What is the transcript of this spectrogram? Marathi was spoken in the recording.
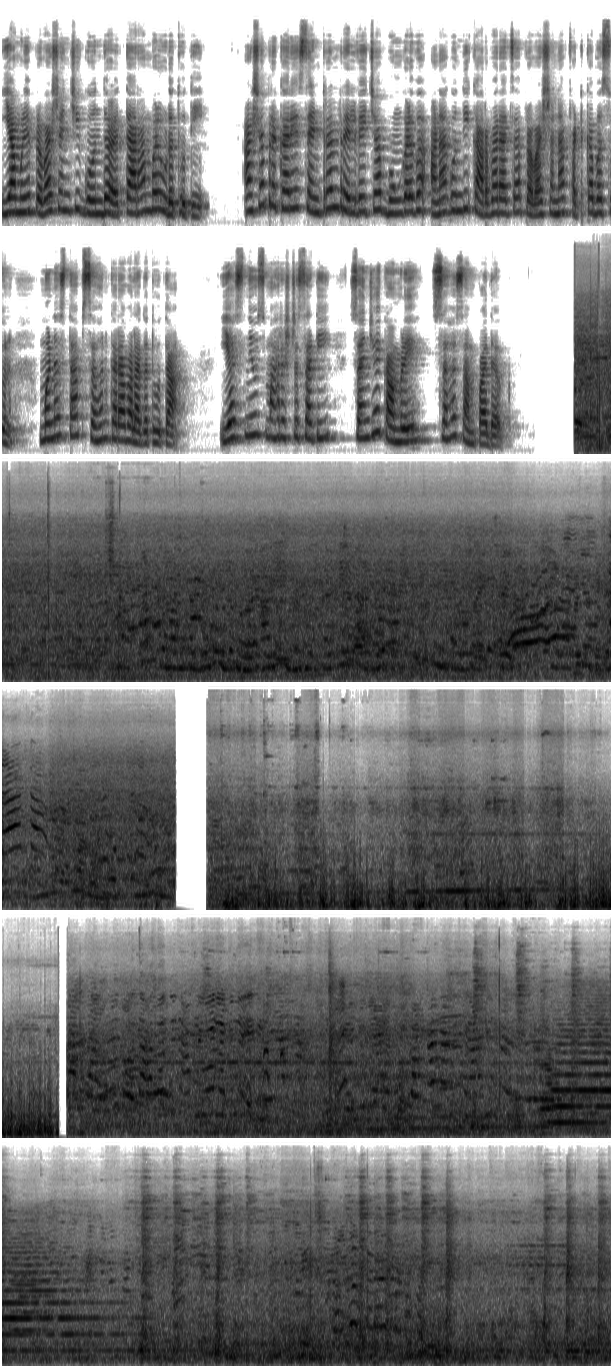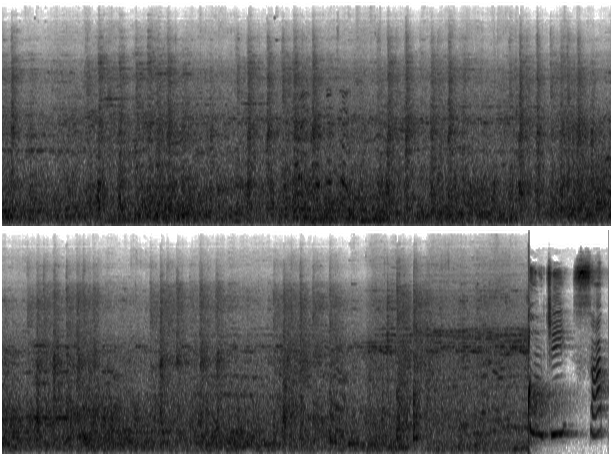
यामुळे प्रवाशांची गोंधळ तारांबळ उडत होती. अशा प्रकारे सेंट्रल रेल्वेच्या भोंगळ व अनागोंदी कारभाराचा प्रवाशांना फटका बसून मनस्ताप सहन करावा लागत होता. यस न्यूज महाराष्ट्रासाठी संजय कांबळे सहसंपादक.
